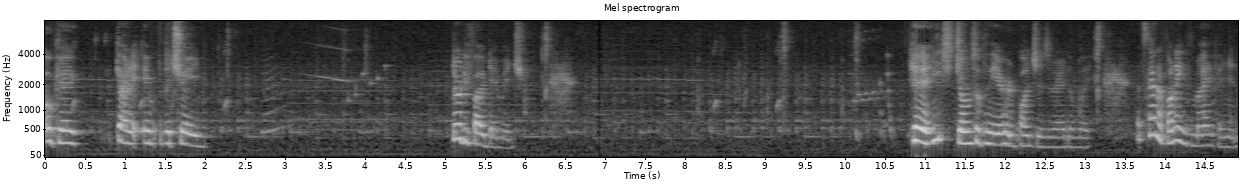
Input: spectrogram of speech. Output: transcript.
Okay, got it. In for the chain. 35 damage. Yeah, he just jumps up in the air and punches randomly. That's kind of funny in my opinion.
